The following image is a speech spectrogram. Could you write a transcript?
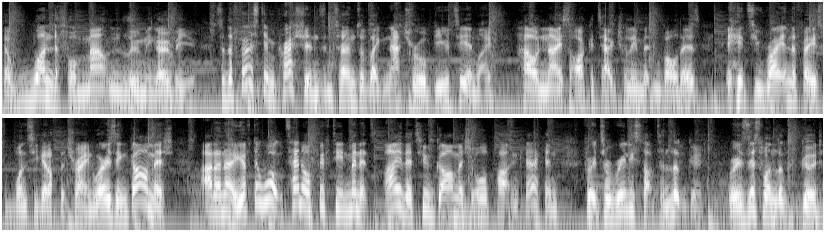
the wonderful mountain looming over you. So the first impressions in terms of like natural beauty and like how nice architecturally Mittenwald is, it hits you right in the face once you get off the train. Whereas in Garmisch, I don't know, you have to walk 10 or 15 minutes either to Garmisch or Partenkirchen for it to really start to look good. Whereas this one looks good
